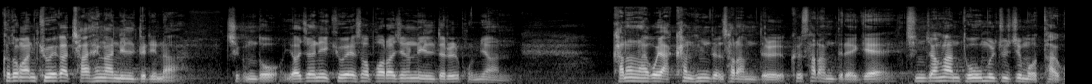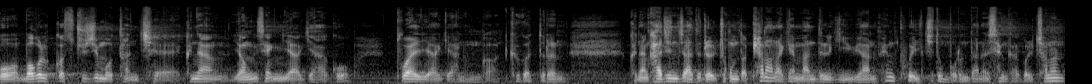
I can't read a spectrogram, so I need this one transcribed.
그동안 교회가 자행한 일들이나 지금도 여전히 교회에서 벌어지는 일들을 보면 가난하고 약한 힘든 사람들 그 사람들에게 진정한 도움을 주지 못하고 먹을 것을 주지 못한 채 그냥 영생 이야기하고 부활 이야기하는 것 그것들은 그냥 가진 자들을 조금 더 편안하게 만들기 위한 횡포일지도 모른다는 생각을 저는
